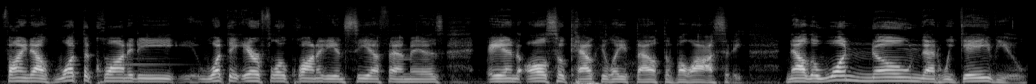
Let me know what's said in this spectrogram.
find out what the quantity, what the airflow quantity in CFM is, and also calculate out the velocity. Now, the one known that we gave you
